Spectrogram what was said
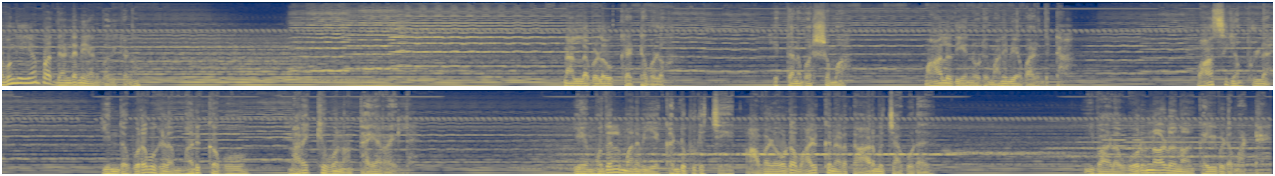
அவங்க ஏன்பா தண்டனை அனுபவிக்கணும்? நல்லவளோ கெட்டவளோ இத்தனை வருஷமா மாலதி என்னோட மனைவியை வாழ்ந்துட்டா? வாசியம் புள்ள இந்த உறவுகளை மறுக்கவோ மறைக்கவோ நான் தயாரா இல்லை. என் முதல் மனைவியை கண்டுபிடிச்சு அவளோட வாழ்க்கை நடத்த ஆரம்பிச்சா கூட இவாளை ஒரு நாளும் நான் கைவிட மாட்டேன்.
